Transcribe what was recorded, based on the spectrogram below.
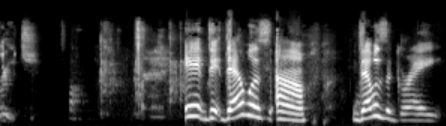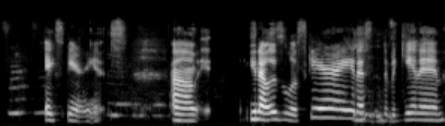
reach? It. That was um, that was a great experience. Um, you know, it was a little scary. That's the beginning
